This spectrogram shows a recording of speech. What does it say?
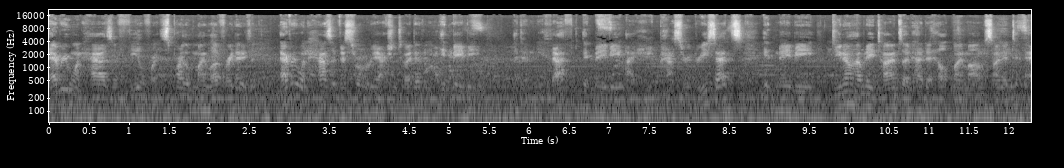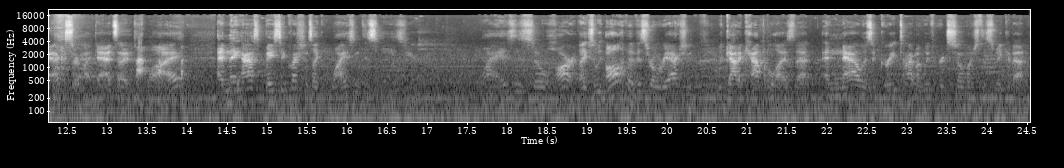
everyone has a feel for it. This is part of my love for identity. is Everyone has a visceral reaction to identity. It may be identity theft. It may be I hate password resets. It may be do you know how many times I've had to help my mom sign into X or my dad sign into Y? And they ask basic questions like, why isn't this easier? Why is this so hard? Like, so we all have a visceral reaction. We got to capitalize that. And now is a great time. And we've heard so much this week about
